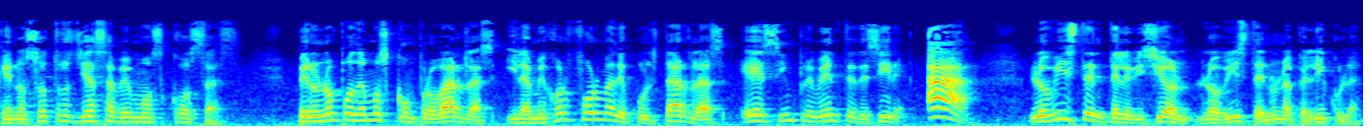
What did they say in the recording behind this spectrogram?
que nosotros ya sabemos cosas, pero no podemos comprobarlas y la mejor forma de ocultarlas es simplemente decir, ah, lo viste en televisión, lo viste en una película.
